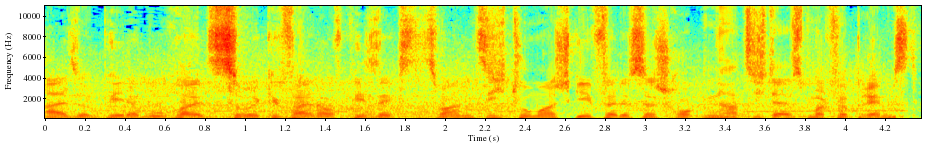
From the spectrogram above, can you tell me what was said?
Also, Peter Buchholz zurückgefallen auf P26. Thomas Gefert ist erschrocken, hat sich da erstmal verbremst.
